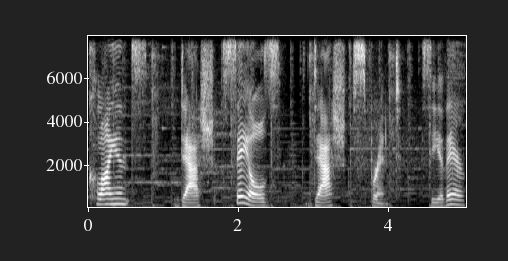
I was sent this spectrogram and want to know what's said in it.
clients sales sprint. See you there.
